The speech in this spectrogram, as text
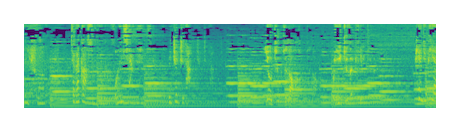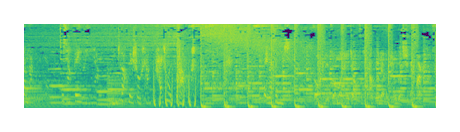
跟你说，叫他告诉你，我很想你，你知不知道？你又知不知道？我一直在骗你。骗就骗吧，就像飞蛾一样，明知道会受伤，还是会自保护身。飞蛾这么傻，昨晚你做梦又叫紫霞姑娘的名字七百八十多次，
